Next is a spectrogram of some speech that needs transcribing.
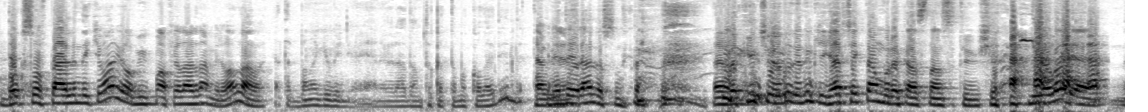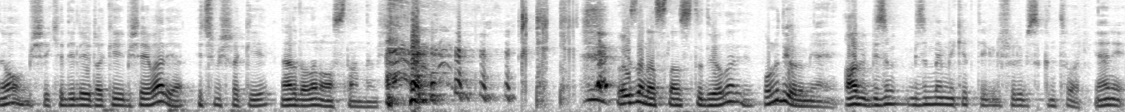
Box of Berlin'deki var ya o büyük mafyalardan biri. Vallahi bak. Ya tabii bana güveniyor yani öyle adam tokatlamak kolay değil de. Tabii Yine de helal olsun. yani rakı içiyordu dedim ki gerçekten bu rakı aslan sütüymüş. Diyorlar ya. Ne olmuş ya kediyle rakıyı bir şey var ya. içmiş rakıyı. Nerede lan o aslan demiş. O yüzden aslan sütü diyorlar ya. Onu diyorum yani. Abi bizim bizim memleketle ilgili şöyle bir sıkıntı var. Yani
